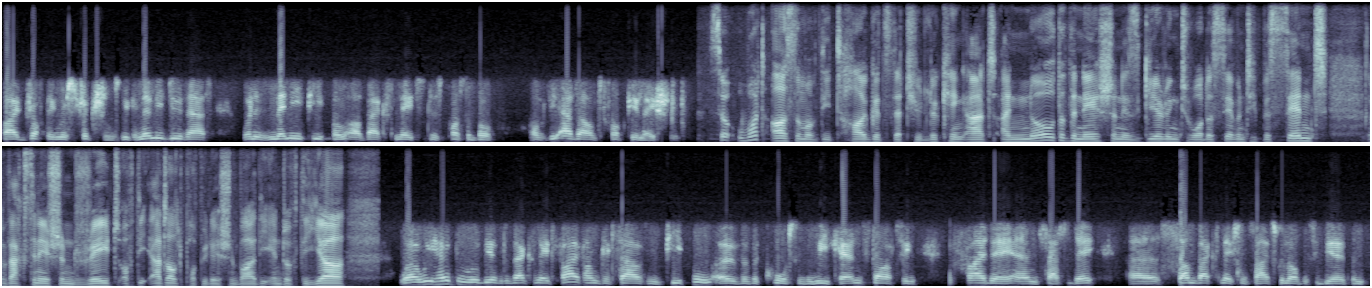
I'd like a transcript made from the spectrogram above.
by dropping restrictions. We can only do that when as many people are vaccinated as possible of the adult population. So, what are some of the targets that you're looking at? I know that the nation is gearing toward a 70% vaccination rate of the adult population by the end of the year. Well, we hope that we'll be able to vaccinate 500,000 people over the course of the weekend, starting Friday and Saturday. Uh, some vaccination sites will obviously be open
